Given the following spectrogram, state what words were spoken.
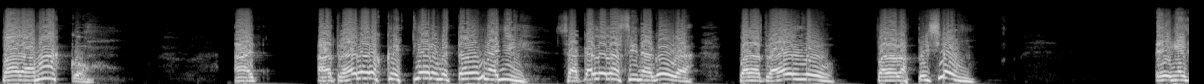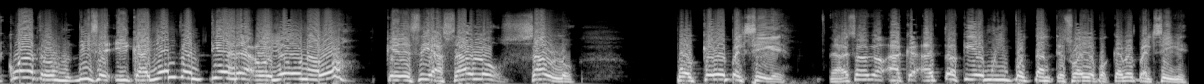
para Damasco, a, traer a los cristianos que estaban allí, sacarle la sinagoga para traerlos para la prisión, en el 4 dice, y cayendo en tierra oyó una voz que decía, Saulo, Saulo, ¿por qué me persigue? Eso, esto aquí es muy importante, suave, ¿por qué me persigue?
